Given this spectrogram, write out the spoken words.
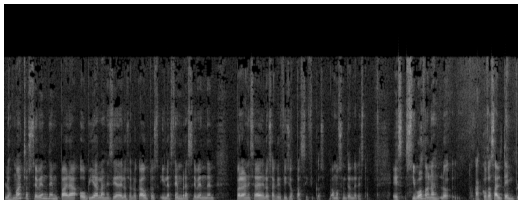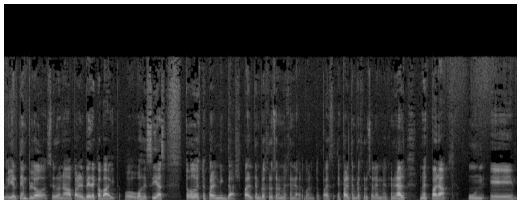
los machos se venden para obviar las necesidades de los holocaustos y las hembras se venden para las necesidades de los sacrificios pacíficos. Vamos a entender esto. Es, si vos donás las cosas al templo y el templo se donaba para el Bedekabait, o vos decías, todo esto es para el Mikdash, para el templo de Jerusalén en general. Bueno, entonces es para el templo de Jerusalén en general, no es para un... Eh,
